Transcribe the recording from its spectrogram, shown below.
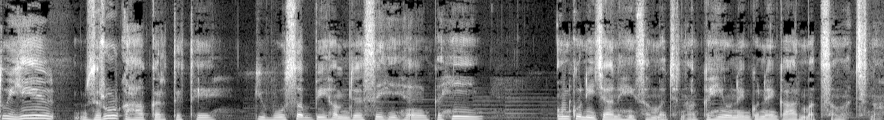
तो ये ज़रूर कहा करते थे कि वो सब भी हम जैसे ही हैं, कहीं उनको नीचा नहीं समझना, कहीं उन्हें गुनहगार मत समझना।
